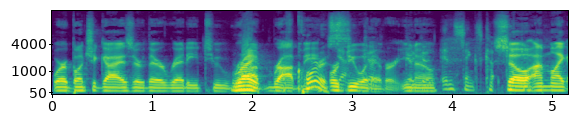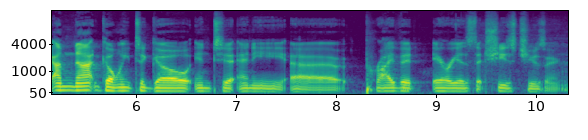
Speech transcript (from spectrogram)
where a bunch of guys are there ready to rob, Right, rob of me course. or Yeah, do good, whatever, you good, know. good. Instincts cut- So kick. I'm like I'm not going to go into any uh, private areas that she's choosing.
